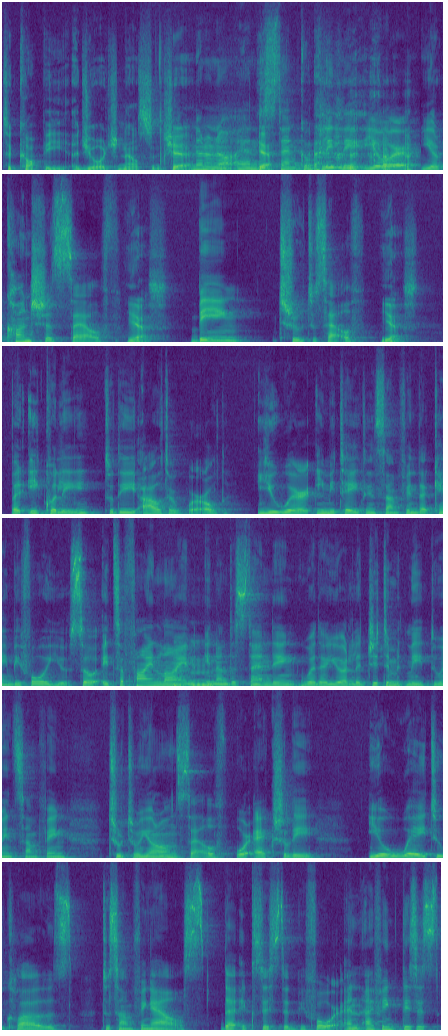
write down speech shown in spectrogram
to copy a George Nelson chair. no, no, no. I understand completely your your conscious self Yes, being true to self, yes. but equally to the outer world, you were imitating something that came before you. So it's a fine line Mm-hmm. in understanding whether you are legitimately doing something true to your own self or actually you're way too close to something else that existed before. And I think this is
